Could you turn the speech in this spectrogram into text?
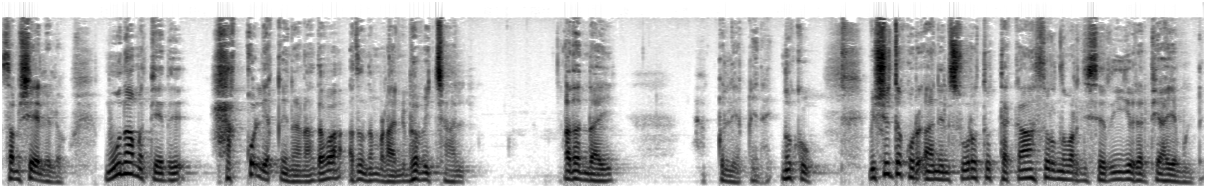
സംശയമല്ലല്ലോ. മൂന്നാമത്തേത് ഹക്കുൽ യക്കീനാണ് അഥവാ അത് നമ്മൾ അനുഭവിച്ചാൽ അതെന്തായി? ഹക്കുൽ യക്കീനായി നോക്കൂ വിശുദ്ധ ഖുർആാനിൽ സൂറത്തു തക്കാസുർ എന്ന് പറഞ്ഞ ചെറിയൊരു അധ്യായമുണ്ട്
